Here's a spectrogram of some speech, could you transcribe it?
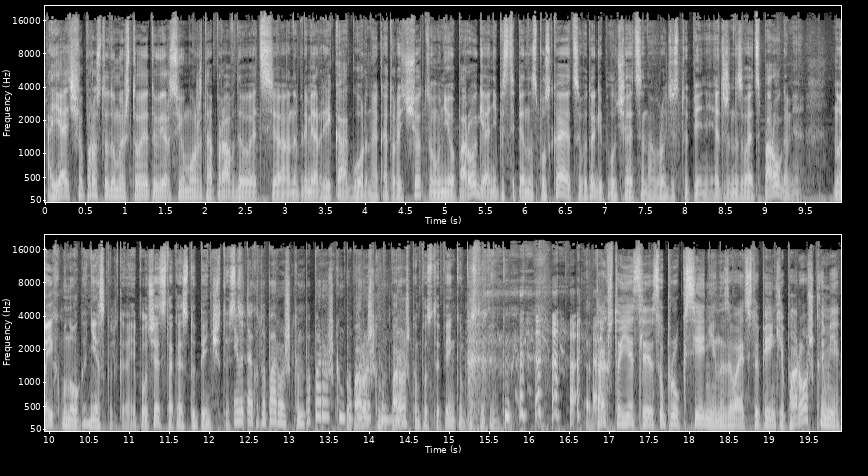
А я еще просто думаю, что эту версию может оправдывать, э, например, река горная, которая течет, у нее пороги, они постепенно спускаются, и в итоге получается на вроде ступени. Это же называется порогами, но их много, несколько, и получается такая ступенчатость. И вот так вот по порожкам, по порожкам, по, по порожкам, по порожкам, по ступенькам, по ступенькам. Так что если супруг Ксении называет ступеньки порожками,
